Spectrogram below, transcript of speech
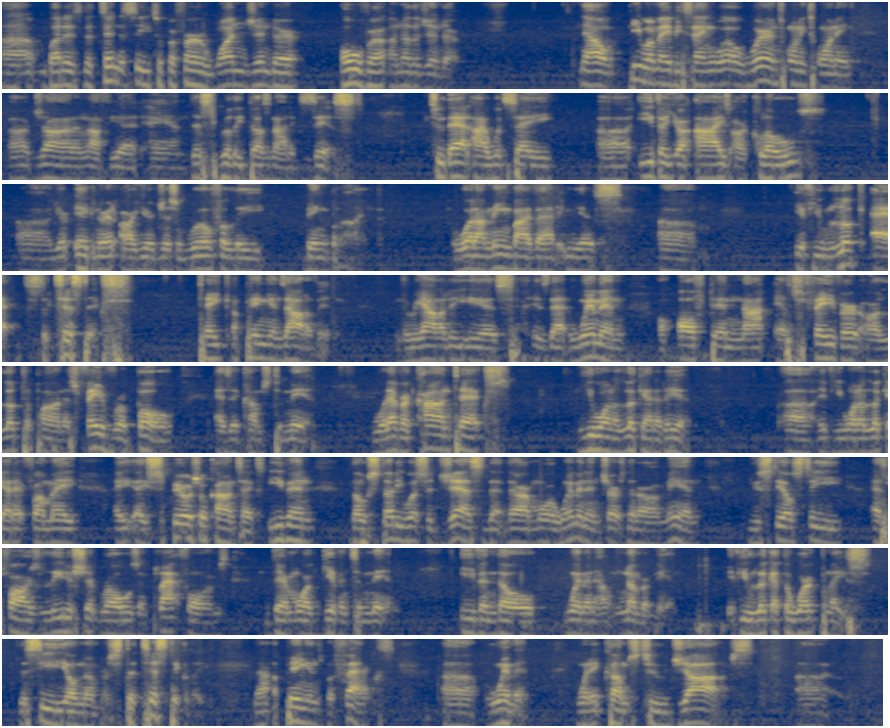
uh, but it's the tendency to prefer one gender over another gender. Now, people may be saying, well, we're in 2020, uh, John and La'Fayette, and this really does not exist. To that, I would say uh, either your eyes are closed, uh, you're ignorant, or you're just willfully being blind. What I mean by that is um, if you look at statistics, take opinions out of it. The reality is is that women are often not as favored or looked upon as favorable as it comes to men. Whatever context you want to look at it in. Uh, if you want to look at it from a, a, a, spiritual context, even though study would suggest that there are more women in church than there are men, you still see, as far as leadership roles and platforms, they're more given to men, even though women outnumber men. If you look at the workplace, the CEO numbers statistically, not opinions but facts. Uh, women, when it comes to jobs, uh,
